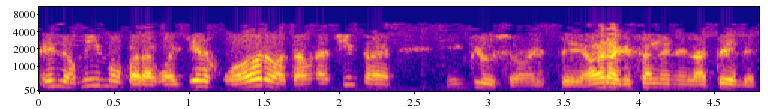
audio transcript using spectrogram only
es lo mismo para cualquier jugador o hasta una chica incluso este ahora que salen en la tele.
